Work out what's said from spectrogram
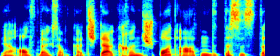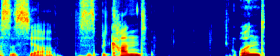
ja, aufmerksamkeitsstärkeren Sportarten. Das ist, das ist ja, das ist bekannt. Und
